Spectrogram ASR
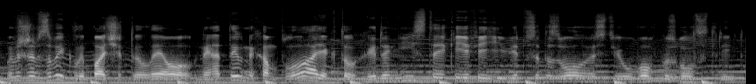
Ми вже звикли бачити Лео в негативних амплуа, як то гедоніста, який офігів від вседозволеності у Вовку з Уолл-стріт,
